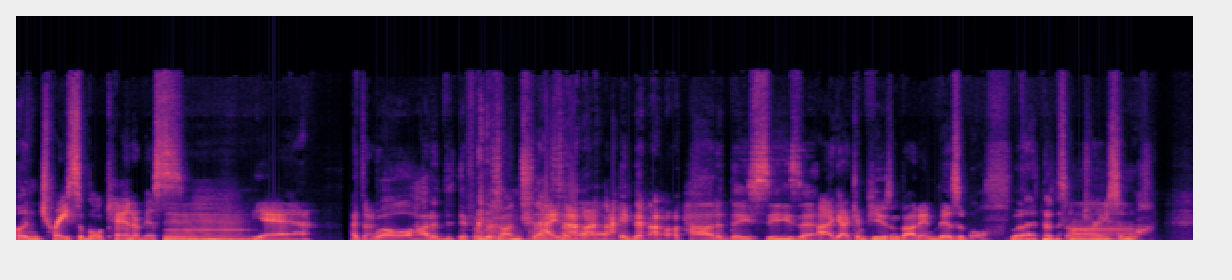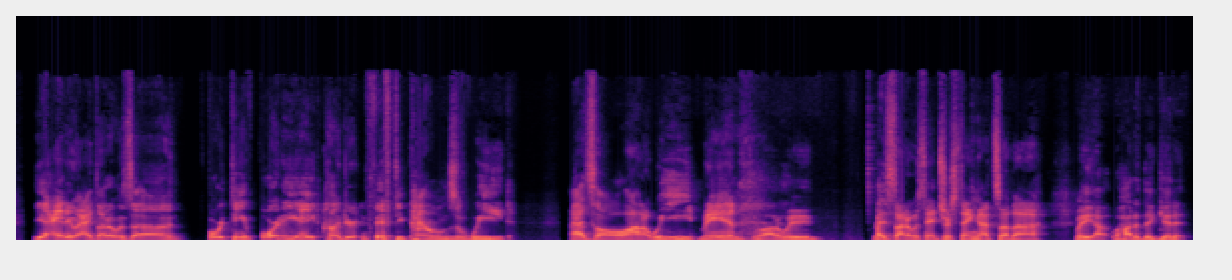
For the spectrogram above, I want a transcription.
untraceable cannabis. Mm. Yeah. Well, how did if it was I know. untraceable? I know. how did they seize it? I got confused and thought invisible, but Huh. untraceable. Yeah. Anyway, I thought it was uh 14, 4,850 pounds of weed. That's a lot of weed, man. a lot of weed. I just thought it was interesting. That's what uh, Wait, uh, how did they get it?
